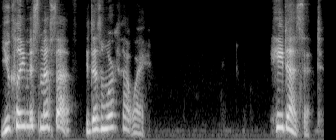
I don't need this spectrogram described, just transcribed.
You clean this mess up. It doesn't work that way. He does it.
